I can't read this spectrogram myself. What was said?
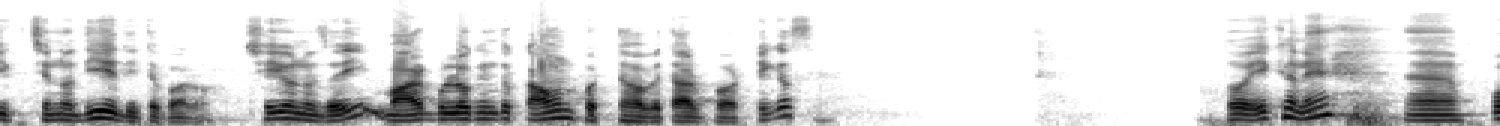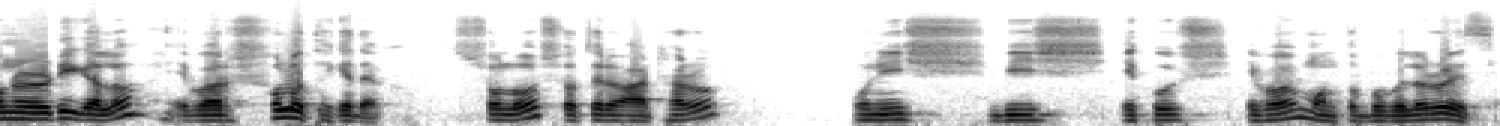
টিক চিহ্ন দিয়ে দিতে পারো। সেই অনুযায়ী মার্কগুলো কিন্তু কাউন্ট করতে হবে তারপর, ঠিক আছে? তো এখানে পনেরোটি গেল। এবার ষোলো থেকে দেখো। ষোলো, সতেরো, আঠারো, উনিশ, বিশ, একুশ, এভাবে মন্তব্যগুলো রয়েছে।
